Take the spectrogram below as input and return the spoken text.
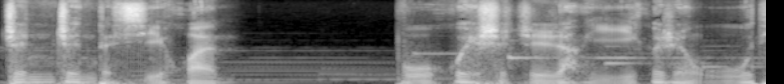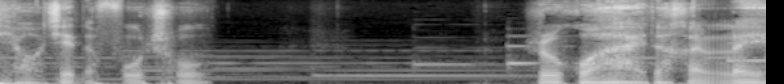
真正的喜欢，不会是只让一个人无条件的付出。如果爱得很累，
